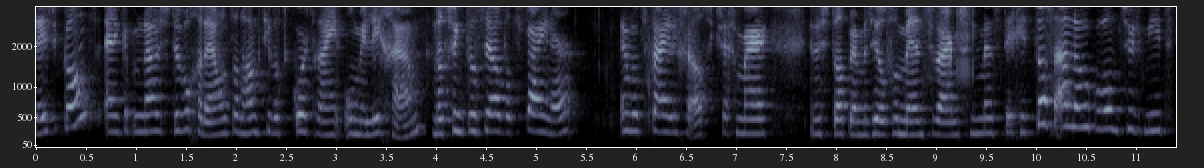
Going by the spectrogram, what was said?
deze kant. En ik heb hem nou dus dubbel gedaan, want dan hangt hij wat korter aan je, om je lichaam. En dat vind ik dan zelf wat fijner en wat veiliger als ik zeg maar in een stad ben met heel veel mensen waar misschien mensen tegen je tas aanlopen. Wat natuurlijk niet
